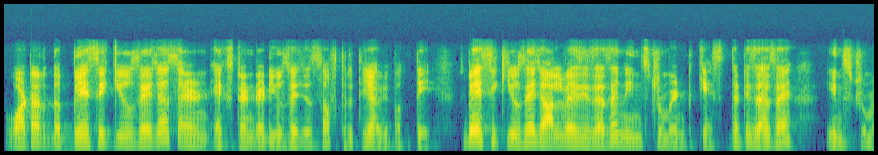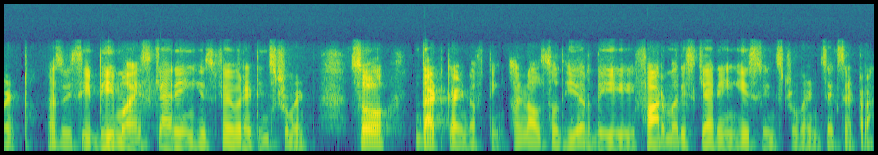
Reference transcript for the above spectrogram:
what are the basic usages and extended usages of Tritiya Vibhakti? Basic usage always is as an instrument case. That is as a instrument. As we see, Bhima is carrying his favorite instrument. So that kind of thing and also here the farmer is carrying his instruments etc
